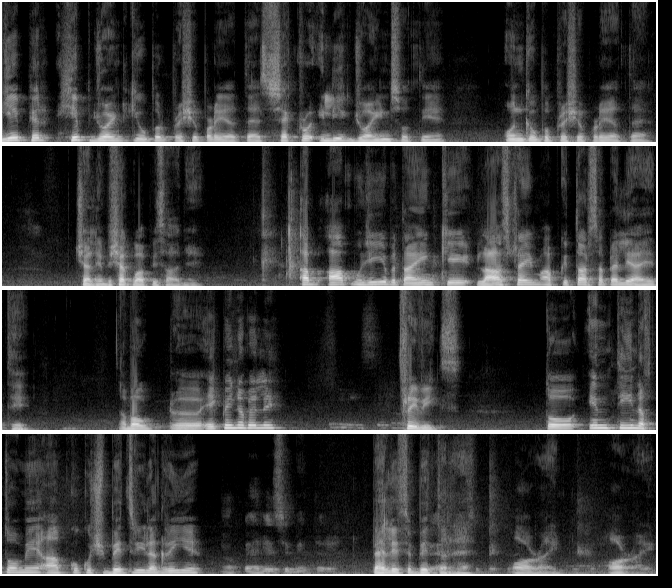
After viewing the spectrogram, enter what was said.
ये फिर हिप जॉइंट के ऊपर प्रेशर पड़ जाता है सेक्रो सेक्रोइलिक जॉइंट्स होते हैं उनके ऊपर प्रेशर पड़ जाता है। चलें बेशक वापस आ जाएँ। अब आप मुझे ये बताएँ कि लास्ट टाइम आप कितना अर्सा पहले आए थे? अबाउट एक महीना पहले? थ्री वीक्स तो इन तीन हफ्तों में आपको कुछ बेहतरी लग रही है? हाँ, पहले से बेहतर है। पहले से बेहतर है। और राइट और राइट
